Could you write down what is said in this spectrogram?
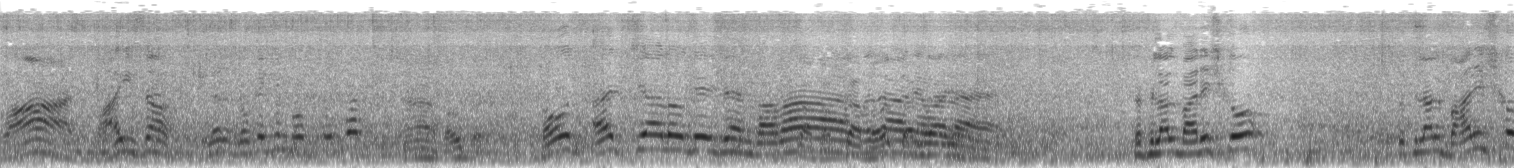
बाद भाई साहब लोकेशन बहुत हाँ, बहुत। बहुत अच्छा लोकेशन बाबा मज़ा आने वाला है। है तो फ़िलहाल बारिश को तो फ़िलहाल बारिश को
